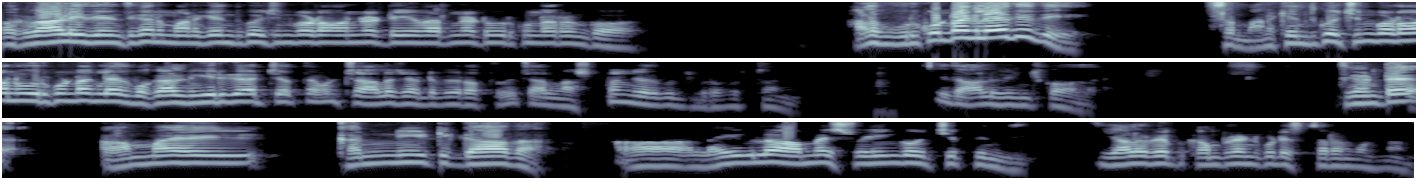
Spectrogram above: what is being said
ఒకవేళ ఇది ఎందుకని మనకెందుకు వచ్చిన కూడా అన్నట్టు ఏమన్నట్టు ఊరుకున్నారు అనుకో. అలా ఊరుకుంటాం లేదు ఇది. అసలు మనకెందుకు వచ్చిన గొడవ అని ఊరుకుంటాం లేదు. ఒకవేళ నీరు గారు చేస్తామంటే చాలా చెడ్డ పేరు వస్తుంది. చాలా నష్టం జరుగుతుంది ప్రభుత్వానికి. ఇది ఆలోచించుకోవాలి. ఎందుకంటే ఆ అమ్మాయి కన్నీటి గాథ. ఆ లైవ్లో ఆ అమ్మాయి స్వయంగా వచ్చి చెప్పింది. ఇవాళ రేపు కంప్లైంట్ కూడా ఇస్తారనుకుంటున్నాను.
